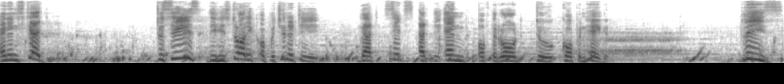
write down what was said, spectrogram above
And instead, to seize the historic opportunity that sits at the end of the road to Copenhagen. Please,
